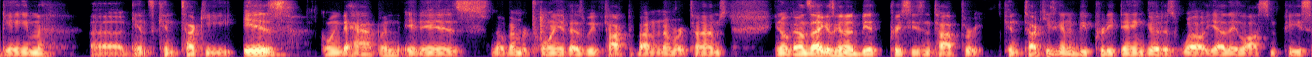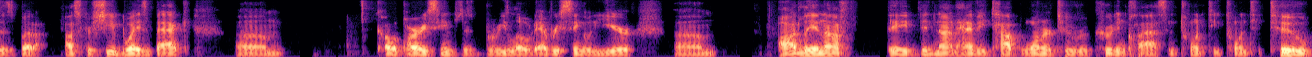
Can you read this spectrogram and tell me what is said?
game uh, against Kentucky is going to happen. It is November 20th, as we've talked about a number of times. You know, Gonzaga is going to be a preseason top three. Kentucky's going to be pretty dang good as well. Yeah, they lost some pieces, but Oscar Tshiebwe is back. Um, Calipari seems to reload every single year. Um, oddly enough, they did not have a top one or two recruiting class in 2022.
